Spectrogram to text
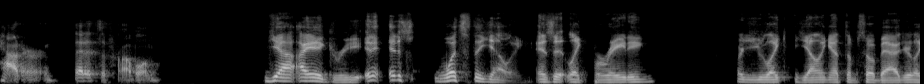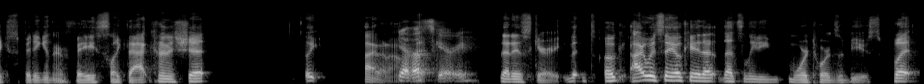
pattern that it's a problem. Yeah, I agree. It, it's what's the yelling? Is it like berating? Are you like yelling at them so bad you're like spitting in their face, like that kind of shit? Like, I don't know. Yeah, that's scary. that is scary. I would say okay, that that's leaning more towards abuse, but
